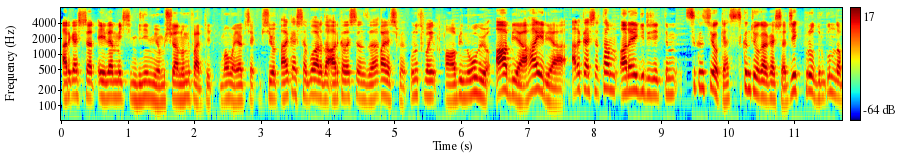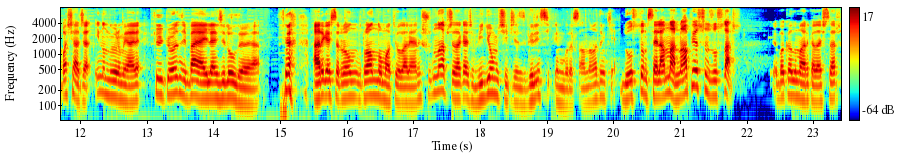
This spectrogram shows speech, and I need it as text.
Arkadaşlar eğlenmek için binilmiyormuş. Şu an onu fark ettim ama yapacak bir şey yok. Arkadaşlar bu arada arkadaşlarınıza paylaşmayı unutmayın. Abi ne oluyor? Abi ya hayır ya. Arkadaşlar tam araya girecektim. Sıkıntı yok ya. Sıkıntı yok arkadaşlar. Jack Pro'dur. Bunu da başaracak. İnanıyorum yani. Çünkü gördüğünüz gibi bayağı eğlenceli oluyor ya. arkadaşlar random atıyorlar yani. Şurada ne yapacağız arkadaşlar? Video mu çekeceğiz? Green screen burası anlamadım ki. Dostum selamlar. Ne yapıyorsunuz dostlar? Bir bakalım arkadaşlar.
